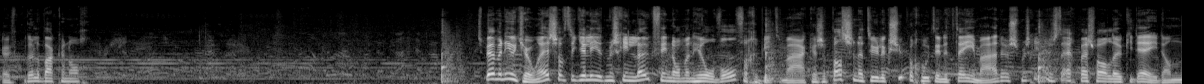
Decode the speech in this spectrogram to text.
Even prullenbakken nog. Dus ik ben benieuwd jongens, of dat jullie het misschien leuk vinden om een heel wolvengebied te maken. Ze passen natuurlijk supergoed in het thema, dus misschien is het echt best wel een leuk idee. Dan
